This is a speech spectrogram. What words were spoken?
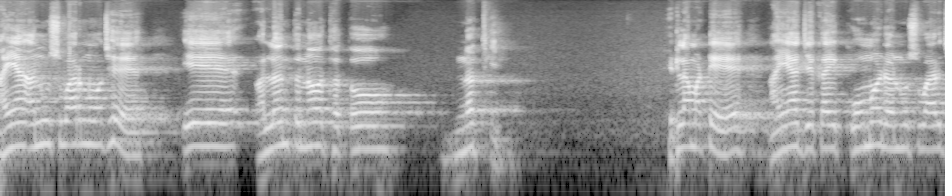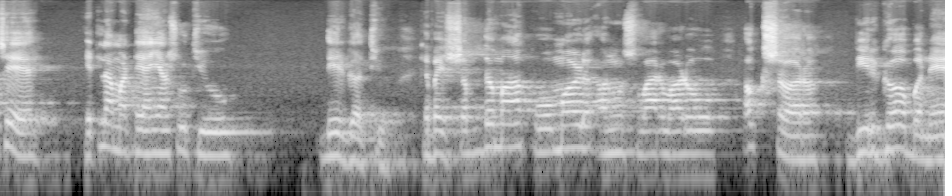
અહીંયા અનુસ્વારનો છે, એ હલંત ન થતો નથી. એટલા માટે અહીંયા જે કાંઈ કોમળ અનુસ્વાર છે, એટલા માટે અહીંયા શું થયું? દીર્ઘ થયું. કે ભાઈ, શબ્દમાં કોમળ અનુસ્વારવાળો અક્ષર દીર્ઘ બને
